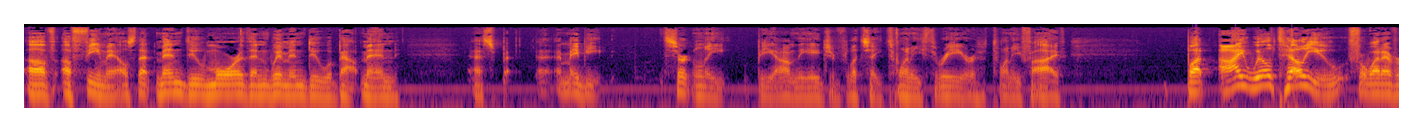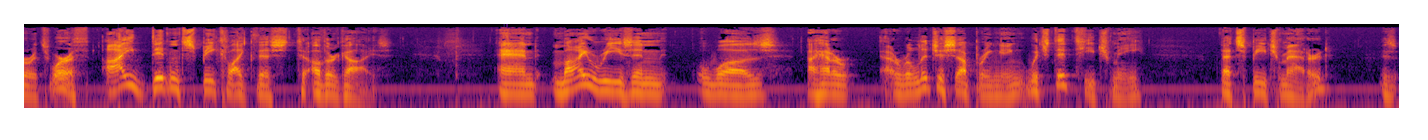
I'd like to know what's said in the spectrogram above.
of, of females that men do more than women do about men. Uh, maybe, certainly beyond the age of, let's say, 23 or 25 but I will tell you, for whatever it's worth, I didn't speak like this to other guys. And my reason was I had a, a religious upbringing, which did teach me that speech mattered, is,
